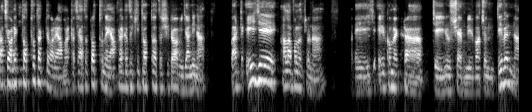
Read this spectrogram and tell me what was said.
কাছে অনেক তথ্য থাকতে পারে আমার কাছে এত তথ্য নেই। আপনার কাছে কি তথ্য আছে সেটাও আমি জানি না। বাট এই যে আলাপ আলোচনা মানে এরকম একটা যে ইউনুস সাহেব নির্বাচন দিবেন না,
